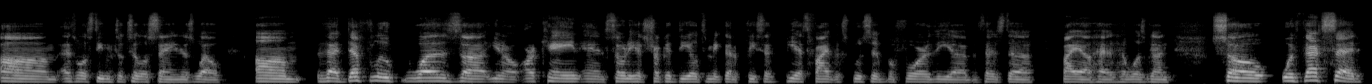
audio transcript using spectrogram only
um, as well as Stephen Totilo saying as well, um, that Deathloop was, uh, you know, Arkane and Sony had struck a deal to make that a PS5 exclusive before the uh, Bethesda buyout had, had was done. So, with that said,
